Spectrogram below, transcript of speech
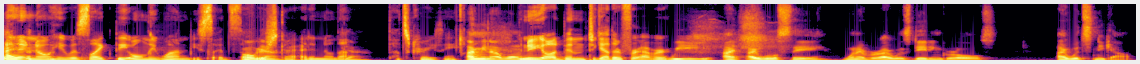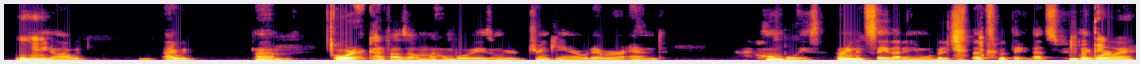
I didn't know he was like the only one besides the Oh, first yeah. guy. I didn't know that. Yeah. That's crazy. I mean, I won't. I knew y'all had been together forever. we I, I will say whenever I was dating girls, I would sneak out. Mhm. You know, I would I would um or God if I was out with my homeboys and we were drinking or whatever and homeboys. I don't even say that anymore, but it's that's what they that's who they, they were. were.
